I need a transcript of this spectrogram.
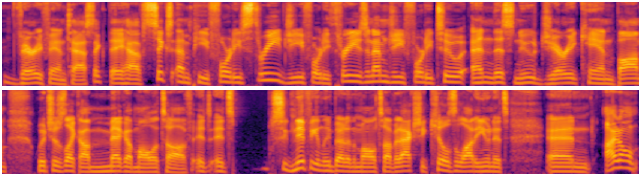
very fantastic. They have six MP40s, three G43s, an MG42, and this new jerry can bomb, which is like a mega Molotov. It, it's significantly better than Molotov. It actually kills a lot of units, and I don't,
